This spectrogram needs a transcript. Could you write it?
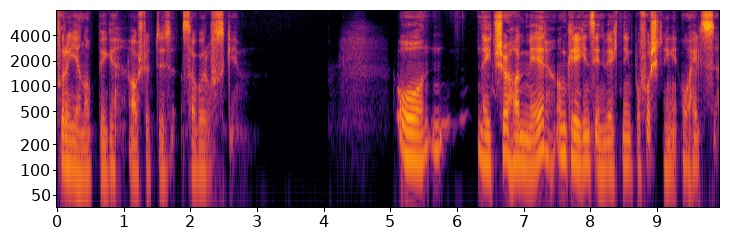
for å gjenoppbygge, avslutter Sagorovskij. Og Nature har mer om krigens innvirkning på forskning og helse.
